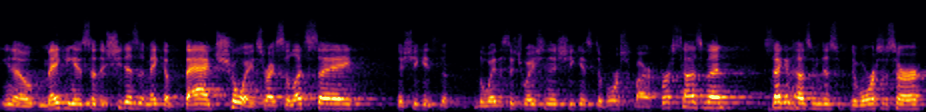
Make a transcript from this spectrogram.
you know, making it so that she doesn't make a bad choice, right? So let's say if she gets the, way the situation is, she gets divorced by her first husband, second husband just divorces her.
